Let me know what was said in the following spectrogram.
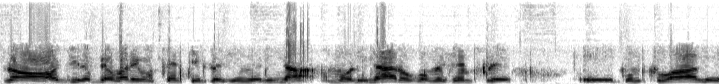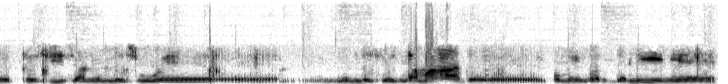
No, oggi dobbiamo fare contenti per signorina Molinaro come sempre eh, puntuale e precisa nelle sue, nelle sue chiamate, come guardalinee.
